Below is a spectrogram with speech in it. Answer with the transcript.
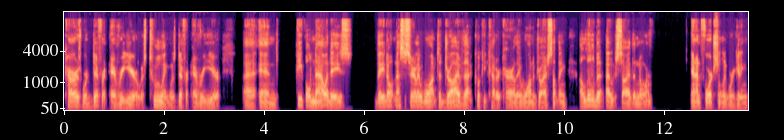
cars were different every year. It was tooling was different every year, uh, and people nowadays they don't necessarily want to drive that cookie cutter car. They want to drive something a little bit outside the norm. And unfortunately, we're getting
